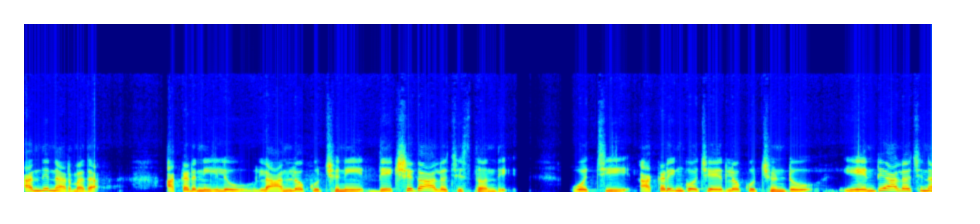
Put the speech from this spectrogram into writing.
అంది నర్మద. అక్కడ నీళ్ళు లాన్లో కూర్చుని దీక్షగా ఆలోచిస్తోంది. వచ్చి అక్కడ ఇంకో చైర్లో కూర్చుంటూ ఏంటి ఆలోచన?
